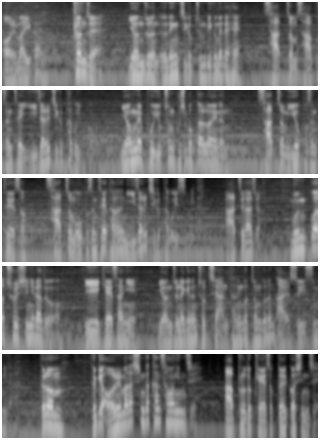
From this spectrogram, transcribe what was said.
얼마일까요? 현재 연준은 은행 지급 준비금에 대해 4.4%의 이자를 지급하고 있고 영래포 6,090억 달러에는 4.25%에서 4.5%에 달하는 이자를 지급하고 있습니다. 아찔하죠. 문과 출신이라도 이 계산이 연준에게는 좋지 않다는 것 정도는 알 수 있습니다. 그럼 그게 얼마나 심각한 상황인지 앞으로도 계속될 것인지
